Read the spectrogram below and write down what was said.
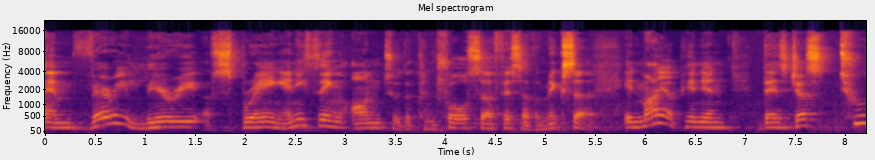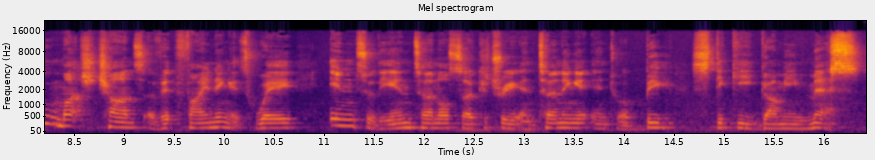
am very leery of spraying anything onto the control surface of a mixer. In my opinion, there's just too much chance of it finding its way into the internal circuitry and turning it into a big sticky gummy mess.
